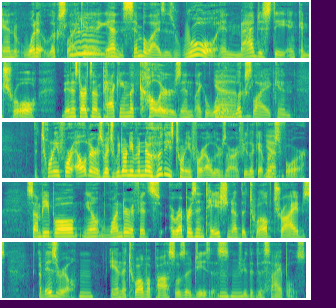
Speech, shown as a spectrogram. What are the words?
and what it looks like. And it again symbolizes rule and majesty and control. Then it starts unpacking the colors and like what Yeah. it looks like. And the 24 elders, which we don't even know who these 24 elders are if you look at verse 4. Some people, you know, wonder if it's a representation of the 12 tribes of Israel Hmm. and the 12 apostles of Jesus, Mm-hmm. are the disciples.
